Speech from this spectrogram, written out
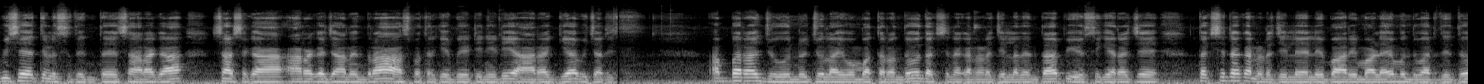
ವಿಷಯ ತಿಳಿಸಿದಂತೆ ಸಾರಗ ಶಾಸಕ ಆರಗ ಜಾನೇಂದ್ರ ಆಸ್ಪತ್ರೆಗೆ ಭೇಟಿ ನೀಡಿ ಆರೋಗ್ಯ ವಿಚಾರಿಸಿ ಅಬ್ಬರ ಜೂನ್ ಜುಲೈ ಒಂಬತ್ತರಂದು ದಕ್ಷಿಣ ಕನ್ನಡ ಜಿಲ್ಲೆಯಾದ್ಯಂತ ಪಿಯುಸಿಗೆ ರಜೆ. ದಕ್ಷಿಣ ಕನ್ನಡ ಜಿಲ್ಲೆಯಲ್ಲಿ ಭಾರಿ ಮಳೆ ಮುಂದುವರೆದಿದ್ದು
